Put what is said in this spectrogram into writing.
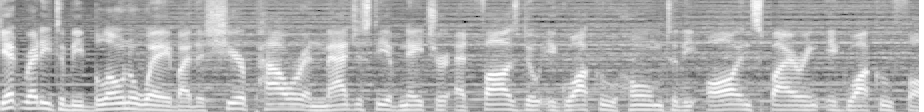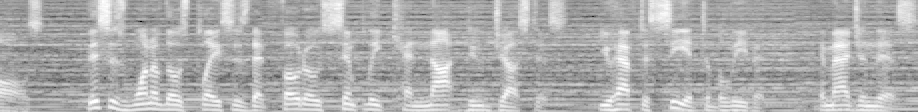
Get ready to be blown away by the sheer power and majesty of nature at Foz do Iguacu home to the awe-inspiring Iguacu Falls. This is one of those places that photos simply cannot do justice. You have to see it to believe it. Imagine this.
